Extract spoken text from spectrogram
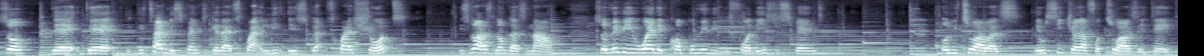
So the the the time they spend together is quite is quite short. It's not as long as now. So maybe when a couple maybe before they used to spend only two hours, they will see each other for two hours a day,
